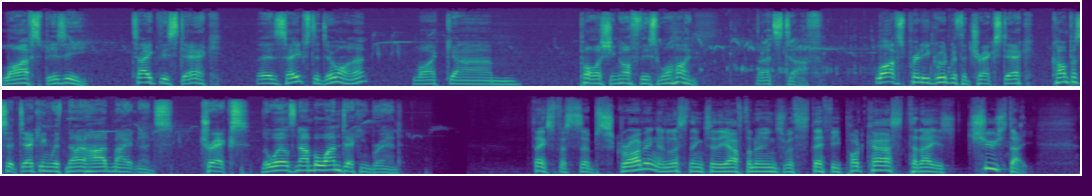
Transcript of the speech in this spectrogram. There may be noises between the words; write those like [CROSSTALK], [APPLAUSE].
Life's busy. Take this deck. There's heaps to do on it, like um, polishing off this wine. That's tough. Life's pretty good with a Trex deck. Composite decking with no hard maintenance. Trex, the world's number one decking brand. Thanks for subscribing and listening to the Afternoons with Staffy podcast. Today is Tuesday,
